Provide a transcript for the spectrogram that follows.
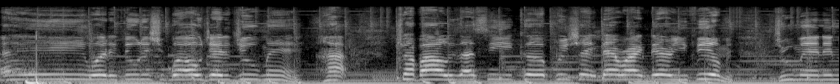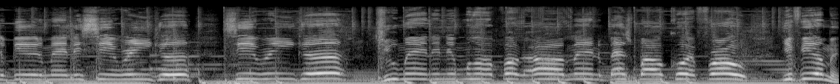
Hey, what it do? This your boy OJ the Juiceman. Ha. Trap always I see you, cuz. Appreciate that right there. You feel me? Juiceman in the building, man. This shit ring, cuz. Shit ring, cuz. Juiceman in the motherfucker. Oh man, the basketball court froze. You feel me?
